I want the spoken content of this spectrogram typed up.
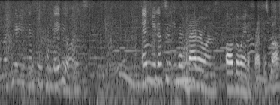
Over here you can see some baby ones. And you can see even better ones all the way in the front as well.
